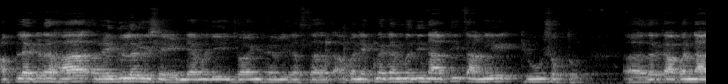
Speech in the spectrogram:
आपल्याकडं हा रेग्युलर विषय इंडियामध्ये जॉईंट फॅमिलीज असतात. आपण एकमेकांमध्ये नाती चांगली ठेवू शकतो. जर का आपण ना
